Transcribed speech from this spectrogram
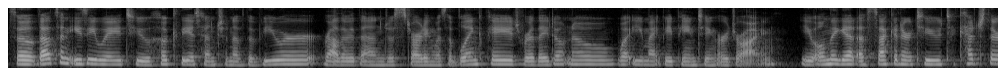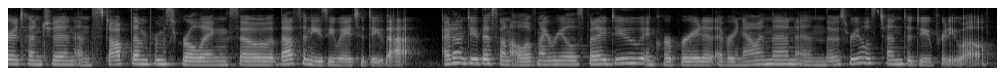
So that's an easy way to hook the attention of the viewer rather than just starting with a blank page where they don't know what you might be painting or drawing. You only get a second or two to catch their attention and stop them from scrolling, so that's an easy way to do that. I don't do this on all of my reels, but I do incorporate it every now and then, and those reels tend to do pretty well.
